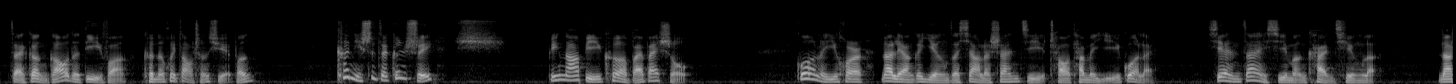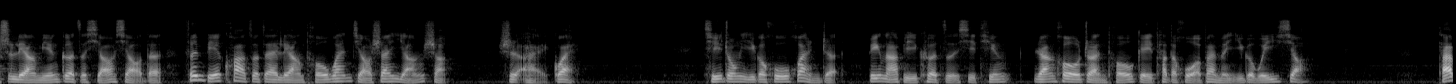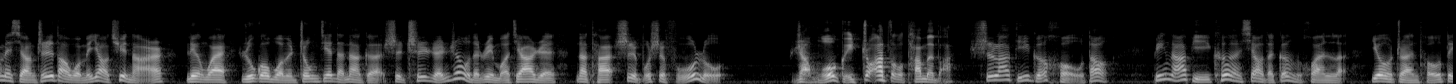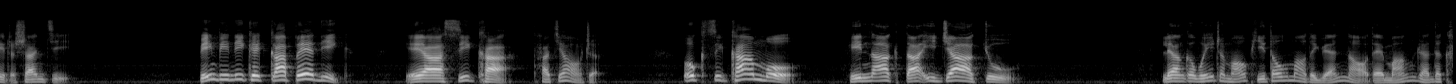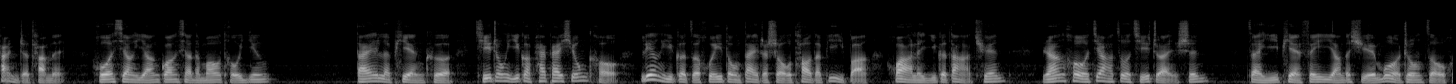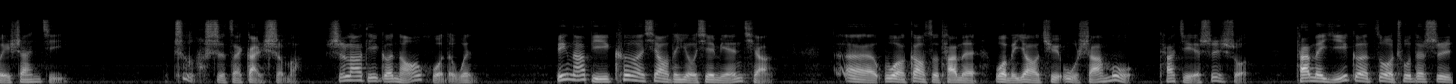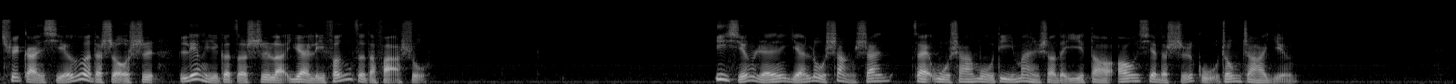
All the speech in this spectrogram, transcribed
在更高的地方可能会造成雪崩，可你是在跟谁？嘘，宾拿比克摆摆手。过了一会儿，那两个影子下了山脊，朝他们移过来。现在西蒙看清了，那是两名个子小小的，分别跨坐在两头弯角山羊上，是矮怪。其中一个呼唤着，宾拿比克仔细听，然后转头给他的伙伴们一个微笑。他们想知道我们要去哪儿。另外，如果我们中间的那个是吃人肉的瑞摩家人，那他是不是俘虏？让魔鬼抓走他们吧！施拉迪格吼道。宾拿比克笑得更欢了，又转头对着山脊。宾比尼克嘎贝尼克，耶亚西卡，他叫着。乌克西卡莫，希纳克达伊加朱。两个围着毛皮兜帽的圆脑袋茫然地看着他们，活像阳光下的猫头鹰。呆了片刻，其中一个拍拍胸口，另一个则挥动戴着手套的臂膀，画了一个大圈，然后架坐起转身，在一片飞扬的雪沫中走回山脊。这是在干什么？施拉迪格恼火地问。宾拿比克笑得有些勉强：“呃，我告诉他们，我们要去雾沙木。”他解释说：“他们一个做出的是驱赶邪恶的手势，另一个则施了远离疯子的法术。”一行人沿路上山，在雾沙木地幔上的一道凹陷的石谷中扎营。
